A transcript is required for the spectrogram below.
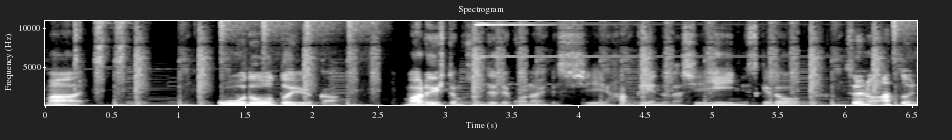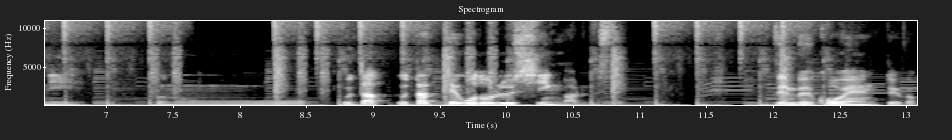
まあ、王道というか、悪い人もその出てこないですし、ハッピーエンドだし、いいんですけど、それの後に、その歌、歌って踊るシーンがあるんですよ。全部公演というか、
